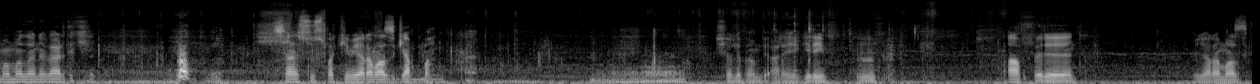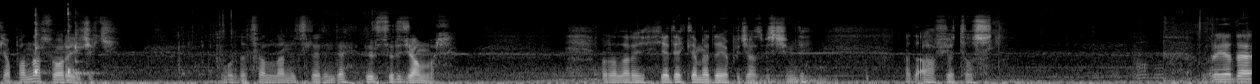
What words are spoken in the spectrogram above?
mamalarını verdik. Sen sus bakayım yaramazlık yapma. Şöyle ben bir araya gireyim. Hı. Aferin. Yaramazlık yapanlar sonra yiyecek. Burada çalıların içlerinde bir sürü cam var. Buraları yedekleme de yapacağız biz şimdi. Hadi afiyet olsun. Buraya da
